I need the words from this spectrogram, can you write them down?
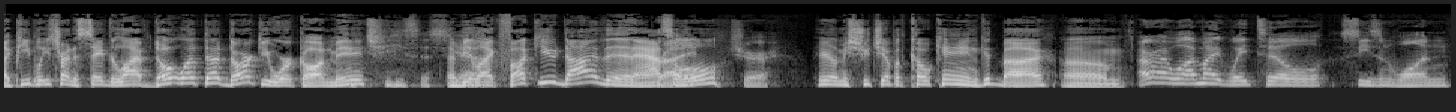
like people he's trying to save their life. Don't let that darky work on me. Jesus, And be yeah. like, "Fuck you, die then, Right? asshole." Sure. Here, let me shoot you up with cocaine. Goodbye. Um, All right. Well, I might wait till season one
